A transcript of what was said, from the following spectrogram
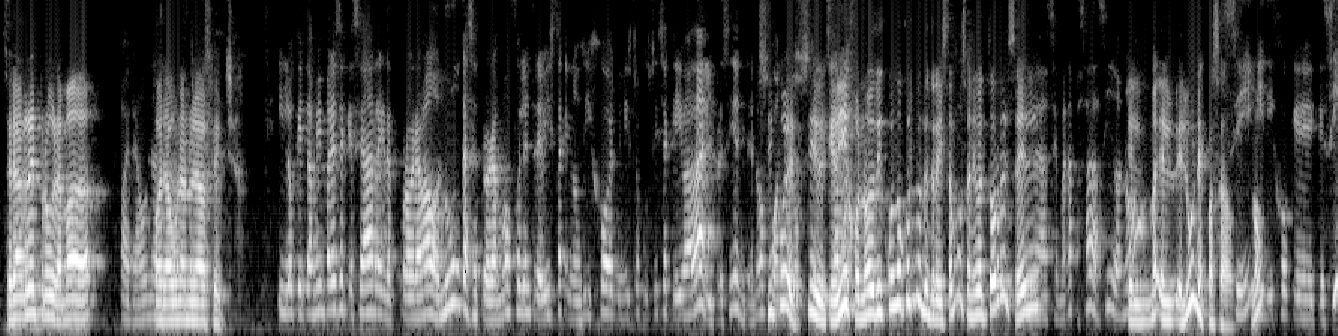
será reprogramada para una, para una nueva fecha. Y lo que también parece que se ha reprogramado, nunca se programó, fue la entrevista que nos dijo el ministro de Justicia que iba a dar el presidente, ¿no? Sí, Cuando pues, sí, el que dijo, ¿no? ¿cuándo, cuándo lo entrevistamos? Aníbal Torres, La semana pasada, sí o no. el, el- el lunes pasado, sí, ¿no? y dijo que, que sí,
